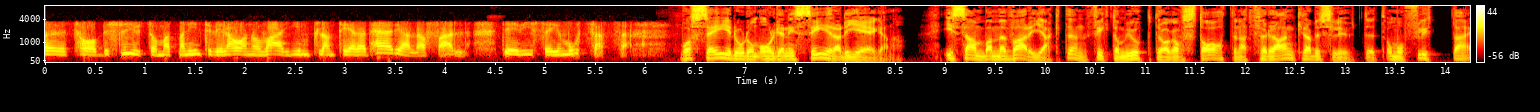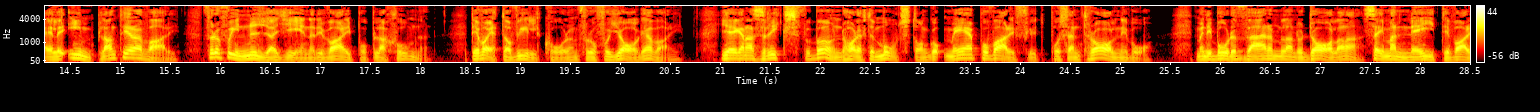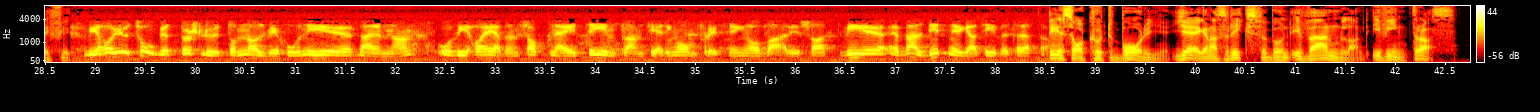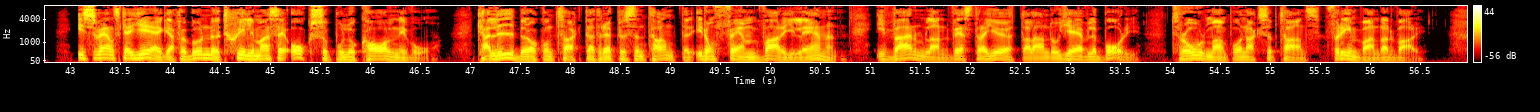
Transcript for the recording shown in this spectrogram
eh, ta beslut om att man inte vill ha någon varg implanterad här i alla fall. Det visar ju motsatsen. Vad säger då de organiserade jägarna? I samband med vargjakten fick de i uppdrag av staten att förankra beslutet om att flytta eller implantera varg för att få in nya gener i vargpopulationen. Det var ett av villkoren för att få jaga varg. Jägarnas riksförbund har efter motstånd gått med på vargflytt på central nivå. Men i både Värmland och Dalarna säger man nej till vargflytt. Vi har ju tagit beslut om nollvision i Värmland och vi har även sagt nej till implantering och omflyttning av varg. Så att vi är väldigt negativa till detta. Det sa Kurt Borg, Jägarnas riksförbund i Värmland i vintras. I Svenska jägarförbundet skiljer man sig också på lokal nivå. Kaliber har kontaktat representanter i de fem varglänen. I Värmland, Västra Götaland och Gävleborg tror man på en acceptans för invandrad varg.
